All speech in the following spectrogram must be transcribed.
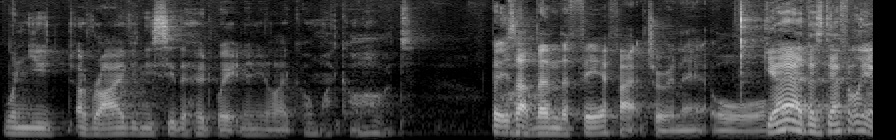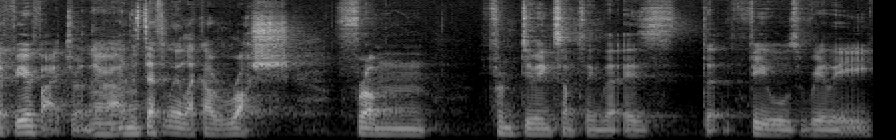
when you arrive and you see the hood waiting, and you're like, oh my god. But is that then the fear factor in it, or Yeah, there's definitely a fear factor in there, and there's definitely like a rush from from doing something that is that feels really,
